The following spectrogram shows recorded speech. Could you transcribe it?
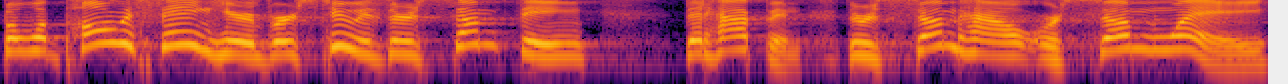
But what Paul is saying here in verse 2 is there's something that happened. There's somehow or some way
